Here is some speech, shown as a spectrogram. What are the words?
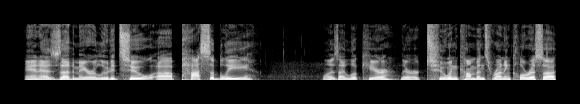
And as uh, the mayor alluded to, uh, possibly, well, as I look here, there are two incumbents running, Clarissa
